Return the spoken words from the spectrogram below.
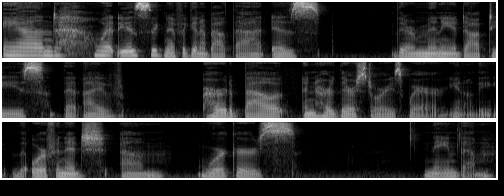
And what is significant about that is there are many adoptees that I've heard about and heard their stories where you know the the orphanage um, workers named them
